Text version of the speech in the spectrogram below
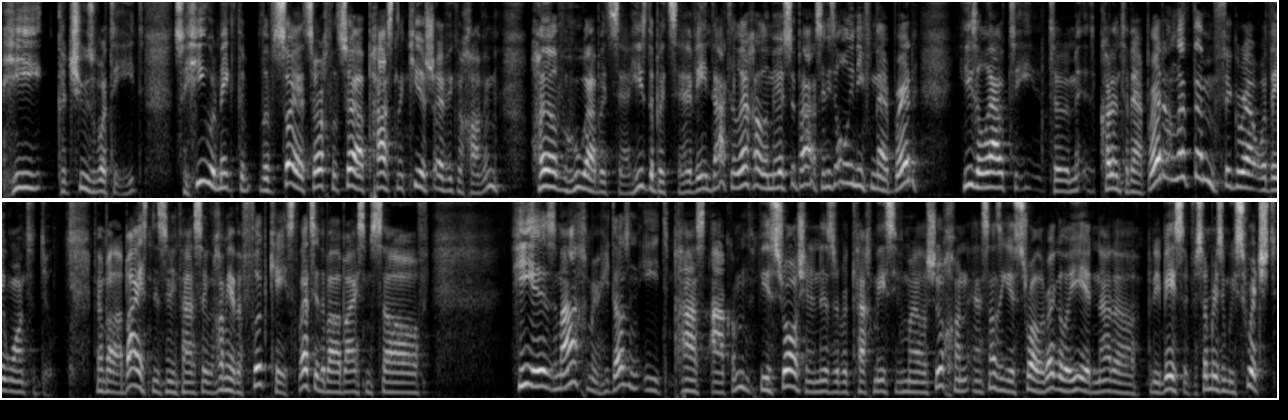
he could choose what to eat. So he would make the levsoya tzarich levsoya pas nakiyash evik achavim hoyel v'hu abitzeh. He's the bitzeh vein dat lecha pas, and he's only eating from that bread. He's allowed to eat, to cut into that bread and let them figure out what they want to do. Then balabais nismi pas You have the flip case. Let's say the balabais himself. He is machmir. He doesn't eat pas akum. V'yisrael shen nizer b'kach mesiv ma'al shulchan. And it sounds like Yisrael, a regular yid, not a bnei beser. For some reason, we switched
